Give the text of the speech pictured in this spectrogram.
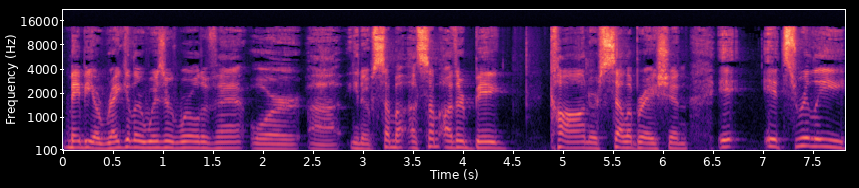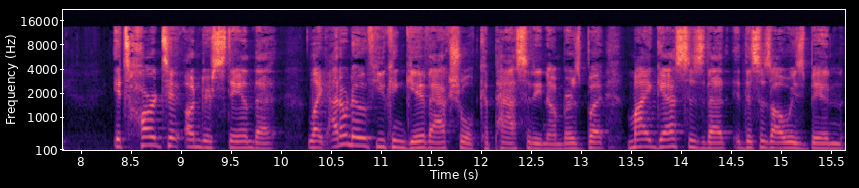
maybe a regular Wizard World event or uh, you know some uh, some other big con or celebration, it it's really it's hard to understand that. Like I don't know if you can give actual capacity numbers, but my guess is that this has always been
